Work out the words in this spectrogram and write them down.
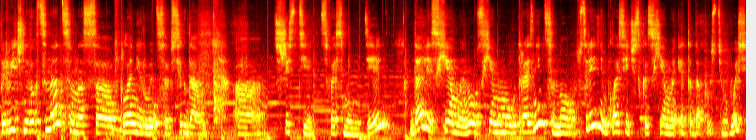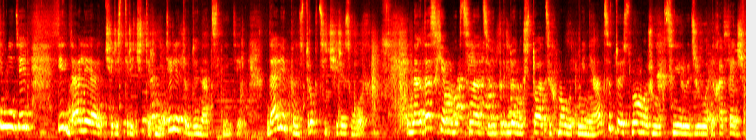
Первичная вакцинация у нас а, планируется всегда а, с 6-8 недель. Далее схемы, ну, схемы могут разниться, но в среднем классическая схема это, допустим, 8 недель. И далее через 3-4 недели это в 12 недель. Далее по инструкции через год. Иногда схемы вакцинации в определенных ситуациях могут меняться, то есть мы можем вакцинировать животных, опять же,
